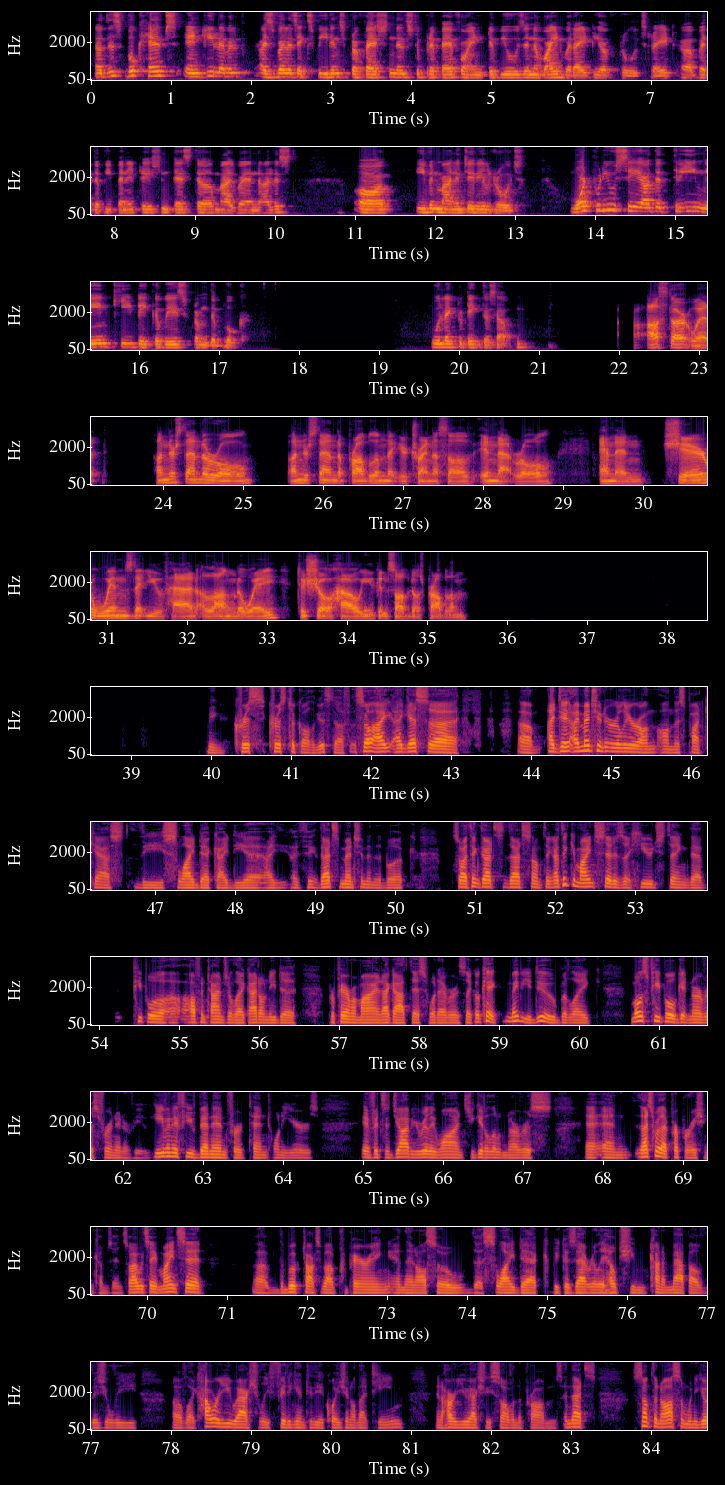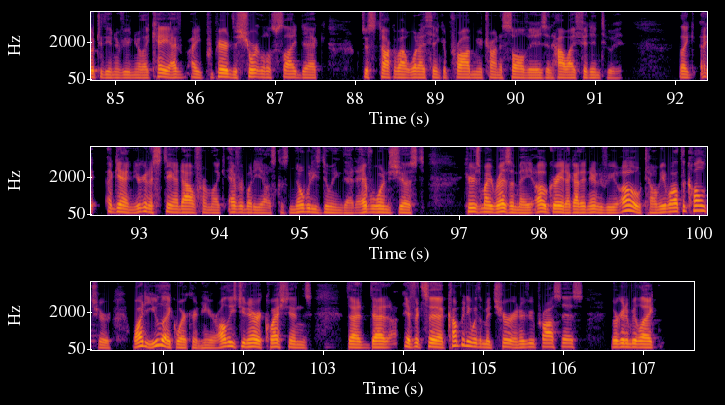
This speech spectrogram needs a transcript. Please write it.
Now, this book helps entry level as well as experienced professionals to prepare for interviews in a wide variety of roles, right? Uh, whether be penetration tester, malware analyst, or even managerial roles. What would you say are the three main key takeaways from the book? Who would like to take this up? I'll start with understand the role, understand the problem that you're trying to solve in that role, and then share wins that you've had along the way to show how you can solve those problems. Mean, Chris Chris took all the good stuff. So I I guess uh, um, I did I mentioned earlier on on this podcast the slide deck idea. I I think that's mentioned in the book. So I think that's that's something. I think your mindset is a huge thing that people uh, oftentimes are like, I don't need to prepare my mind. I got this, whatever. It's like, okay, maybe you do, but like most people get nervous for an interview, even if you've been in for 10, 20 years. If it's a job you really want, you get a little nervous. And, that's where that preparation comes in. So I would say mindset. Uh, the book talks about preparing and then also the slide deck because that really helps you kind of map out visually of like how are you actually fitting into the equation on that team and how are you actually solving the problems and that's something awesome when you go to the interview and you're like, hey, I've, I prepared this short little slide deck just to talk about what I think a problem you're trying to solve is and how I fit into it. Like again, you're going to stand out from like everybody else because nobody's doing that. Everyone's just here's my resume. Oh, great, I got an interview. Oh, tell me about the culture. Why do you like working here? All these generic questions that that if it's a company with a mature interview process, they're going to be like,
